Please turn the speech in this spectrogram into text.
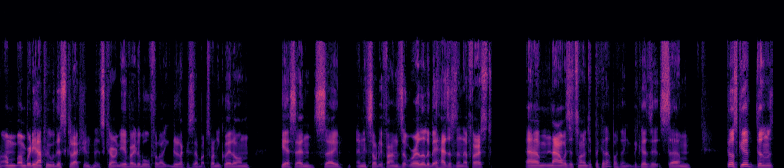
I'm I'm really happy with this collection. It's currently available for like like I said, about twenty quid on PSN. So any Sonic fans that were a little bit hesitant at first, um, now is the time to pick it up. I think because it's um feels good. Doesn't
